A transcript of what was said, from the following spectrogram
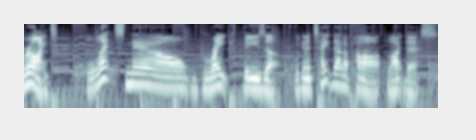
Right. Let's now break these up. We're going to take that apart like this.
